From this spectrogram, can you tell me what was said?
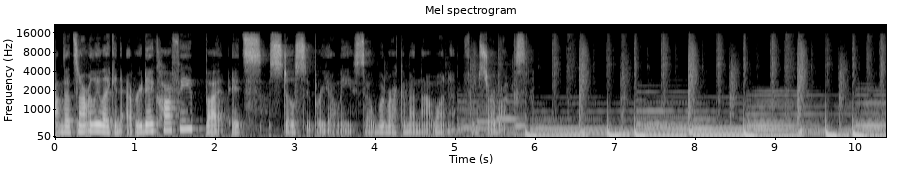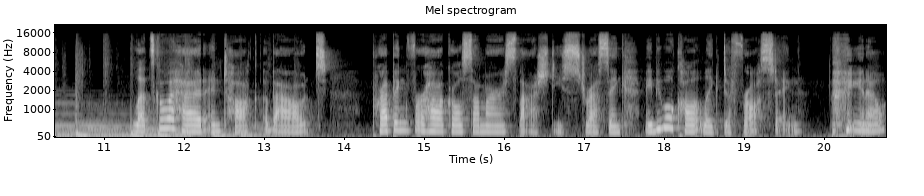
Um, that's not really like an everyday coffee, but it's still super yummy. So, would recommend that one from Starbucks. Let's go ahead and talk about prepping for hot girl summer slash de-stressing. Maybe we'll call it like defrosting. you know,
